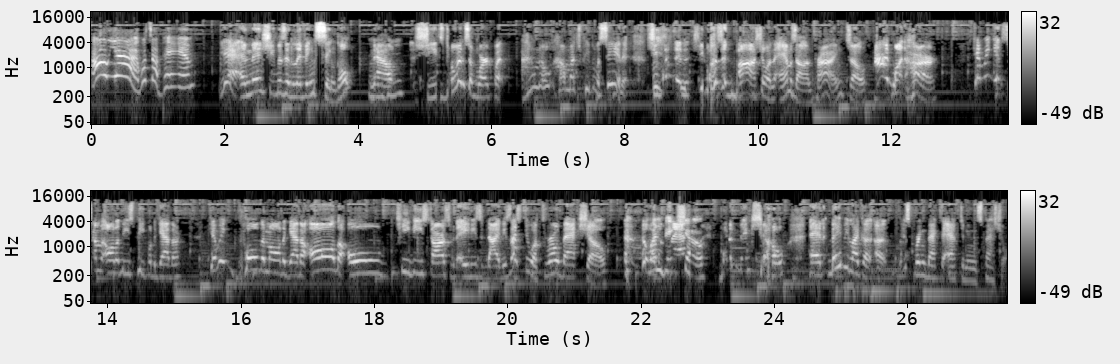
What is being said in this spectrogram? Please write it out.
Oh yeah, what's up, Pam? Yeah, and then she was in Living Single. Now Mhm. she's doing some work, but I don't know how much people are seeing it. She wasn't she was in Bosch on Amazon Prime, so I want her. Can we get some all of these people together? Can we pull them all together? All the old TV stars from the eighties and nineties. Let's do a throwback show. One big show. One big show, and maybe like a, a let's bring back the afternoon special.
